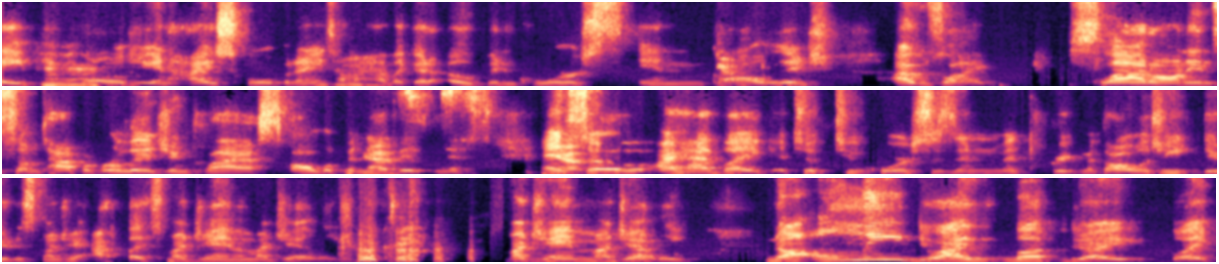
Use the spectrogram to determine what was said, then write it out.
AP Mhm. mythology in high school, but anytime I had like an open course in Yeah. college, I was like slide on in some type of religion class all up in that business. And Yep. so I had like I took two courses in myth- Greek mythology. Dude, it's my jam. It's my jam and my jelly. my jam and my jelly. Not only do I love that I like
